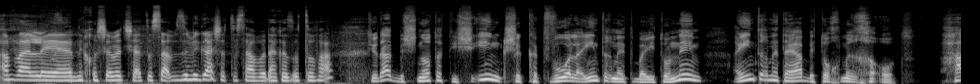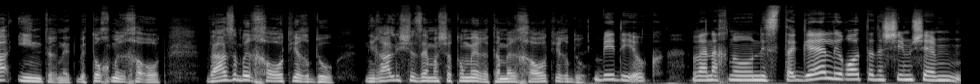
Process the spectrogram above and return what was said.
אבל uh, אני חושבת שאת עושה, זה בגלל שאת עושה עבודה כזאת טובה. את יודעת, בשנות התשעים, כשכתבו על האינטרנט בעיתונים, האינטרנט היה בתוך מרכאות. האינטרנט בתוך מרכאות, ואז המרכאות ירדו. נראה לי שזה מה שאת אומרת, המרכאות ירדו. בדיוק. ואנחנו נסתגל לראות אנשים שהם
